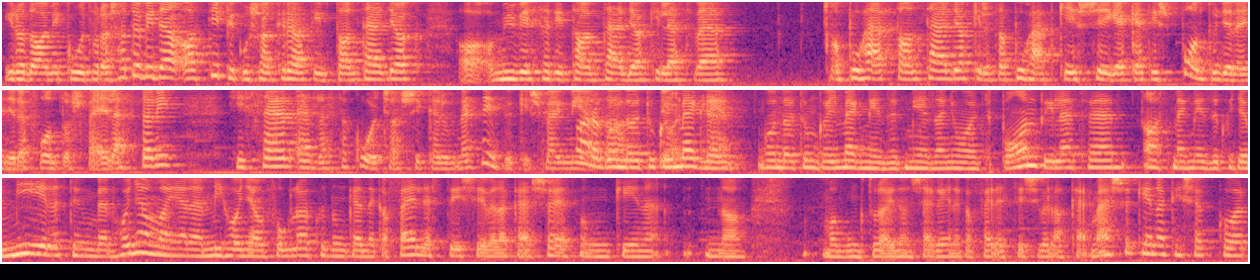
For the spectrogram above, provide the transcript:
irodalmi kultúra, stb., de a tipikusan kreatív tantárgyak, a művészeti tantárgyak, illetve a puhább tantárgyak, illetve a puhább készségeket is pont ugyanennyire fontos fejleszteni, hiszen ez lesz a kulcsa a sikerünknek. Nézzük is meg, mi Arra ez gondoltuk, a hogy megnéz, gondoltunk, hogy megnézzük, mi ez a nyolc pont, illetve azt megnézzük, hogy a mi életünkben hogyan van jelen, mi hogyan foglalkozunk ennek a fejlesztésével, akár saját magunkénak, magunk tulajdonságainak a fejlesztésével, akár másokénak, és akkor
